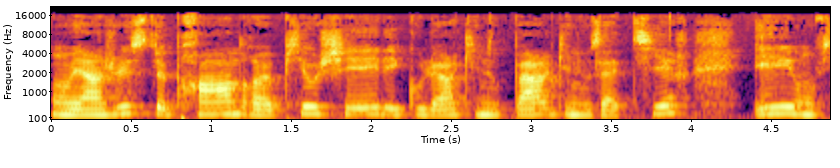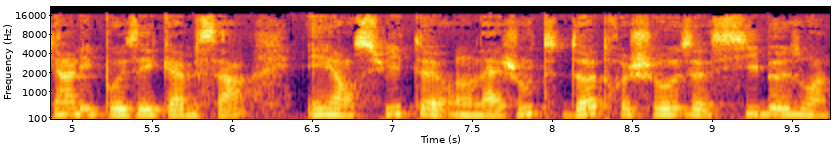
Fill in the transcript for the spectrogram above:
On vient juste prendre, piocher les couleurs qui nous parlent, qui nous attirent, et on vient les poser comme ça. Et ensuite on ajoute d'autres choses si besoin.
